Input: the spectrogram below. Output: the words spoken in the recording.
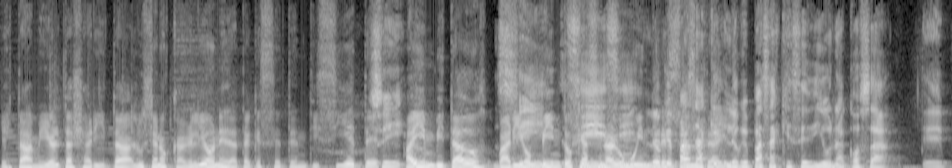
está Miguel Tallarita, Luciano Scaglione de Ataque 77. Sí. Hay invitados variopintos Sí, que sí, hacen algo sí. muy Lo que, interesante. pasa es que, ahí. lo que pasa es que se dio una cosa. Eh,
